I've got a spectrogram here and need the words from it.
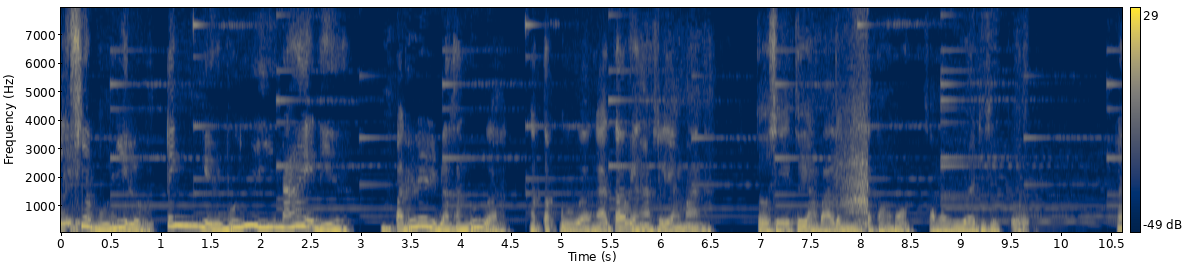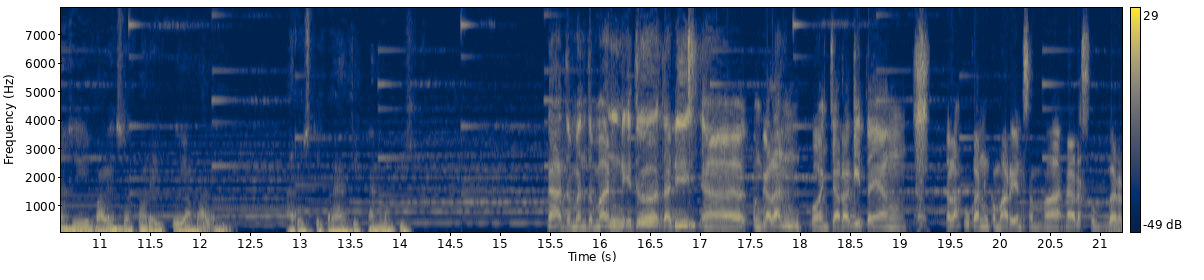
Liftnya bunyi loh ting gitu bunyi naik dia. Padahal dia di belakang gua ngetok gua. Nggak tahu yang asli yang mana. Tuh sih itu yang paling ketara sama gua di situ. Nah sih paling so far itu yang paling harus diperhatikan lebih Nah, teman-teman, itu tadi eh, penggalan wawancara kita yang kita lakukan kemarin sama narasumber.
